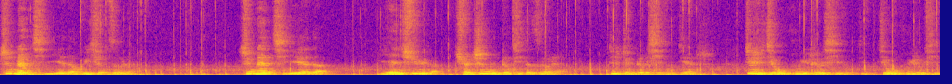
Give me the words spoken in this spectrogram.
生产企业的维修责任，生产企业的延续的全生命周期的责任。这整个的系统建设，这是旧物回收系统建旧物回收系统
